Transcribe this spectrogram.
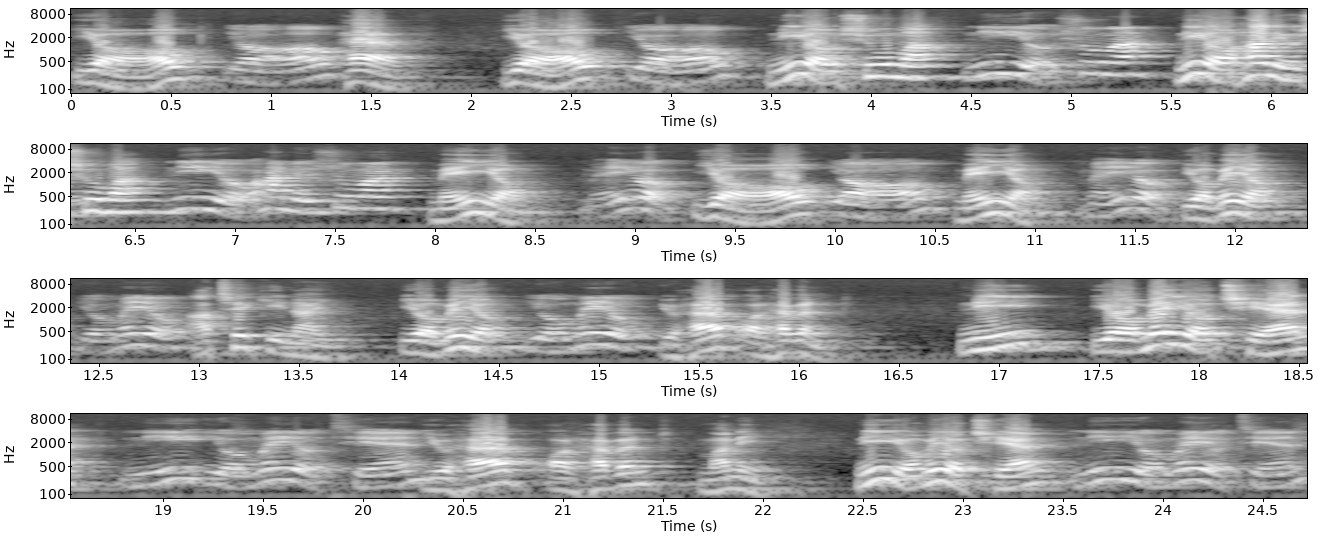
有有 have 有有你有书吗？你有书吗？你有汉语书吗？你有汉语书吗？没有。没有有有没有？没有有没有？有没有 আছে কি নাই? 有没有有没有 You have or haven't? 你有没有钱你有没有钱？ You have or haven't money? 你有没有钱你有没有钱？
